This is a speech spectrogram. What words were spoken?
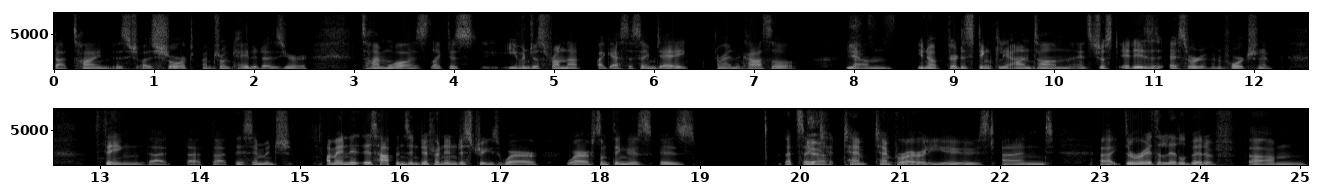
that time, is as short and truncated as your time was. Like, there's even just from that, I guess, the same day around the castle. yeah, Um, you know, they're distinctly Anton. It's just, it is a sort of unfortunate thing that that that this image. I mean, it, this happens in different industries where where something is is let's say Yeah. t- temp- temporarily used, and uh, there is a little bit of um,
